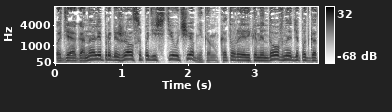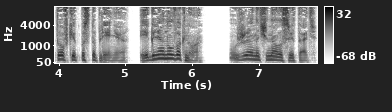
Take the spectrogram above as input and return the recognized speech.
По диагонали пробежался по десяти учебникам, которые рекомендованы для подготовки к поступлению, и глянул в окно. Уже начинало светать.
